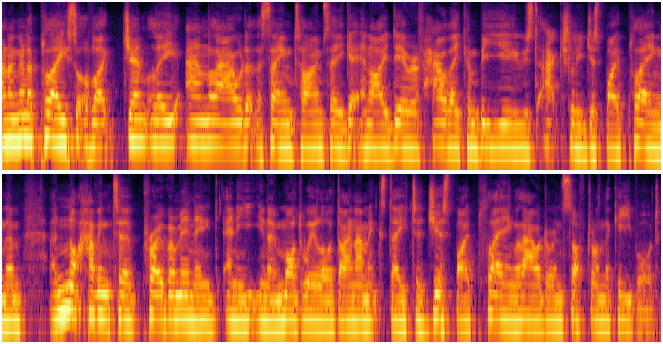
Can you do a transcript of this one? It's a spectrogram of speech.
and I'm going to play sort of like gently and loud at the same time so you get an idea of how they can be used actually just by playing them and not having to program in any, any you know mod wheel or dynamics data just by playing louder and softer on the keyboard.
